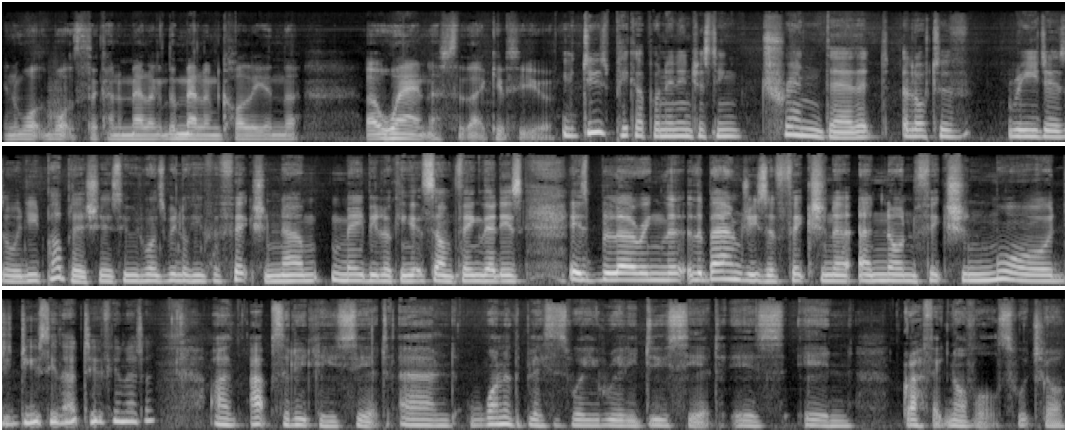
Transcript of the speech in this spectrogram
and what what's the kind of the melancholy and the awareness that that gives you. You do pick up on an interesting trend there that a lot of readers or indeed publishers who would once been looking for fiction now may be looking at something that is is blurring the, the boundaries of fiction and non-fiction more. Do, do you see that too, Fiammetta? I absolutely see it. And one of the places where you really do see it is in graphic novels, which are,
